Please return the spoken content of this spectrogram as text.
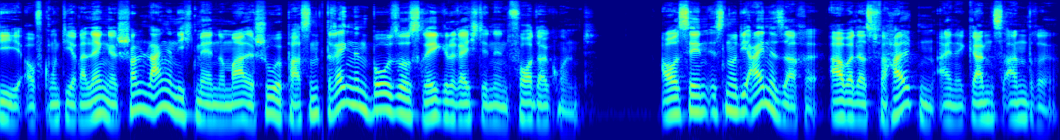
die aufgrund ihrer Länge schon lange nicht mehr in normale Schuhe passen, drängen Bosos regelrecht in den Vordergrund. Aussehen ist nur die eine Sache, aber das Verhalten eine ganz andere.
